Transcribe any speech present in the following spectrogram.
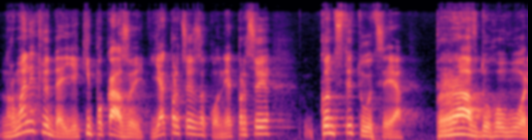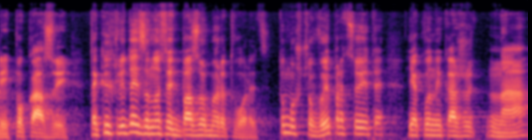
нормальних людей, які показують, як працює закон, як працює конституція, правду говорять, показують, таких людей заносять базовий миротворець, тому що ви працюєте, як вони кажуть, на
